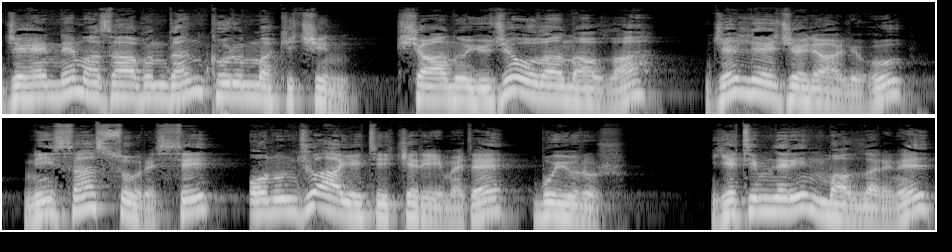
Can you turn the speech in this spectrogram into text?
cehennem azabından korunmak için şanı yüce olan Allah Celle Celaluhu Nisa suresi 10. ayeti kerimede buyurur. Yetimlerin mallarını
